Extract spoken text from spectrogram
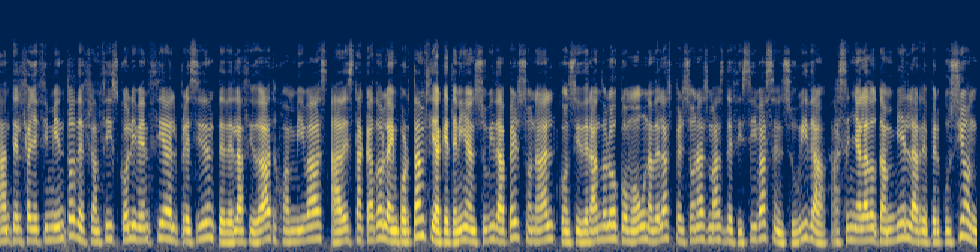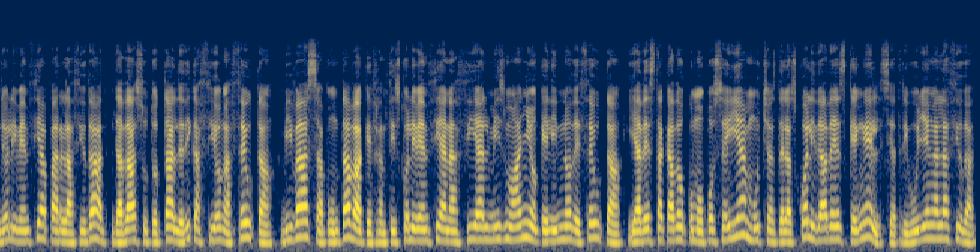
Ante el fallecimiento de Francisco Olivencia, el presidente de la ciudad, Juan Vivas, ha destacado la importancia que tenía en su vida personal, considerándolo como una de las personas más decisivas en su vida. Ha señalado también la repercusión de Olivencia para la ciudad, dada su total dedicación a Ceuta. Vivas apuntaba que Francisco Olivencia nacía el mismo año que el himno de Ceuta y ha destacado cómo poseía muchas de las cualidades que en él se atribuyen a la ciudad.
